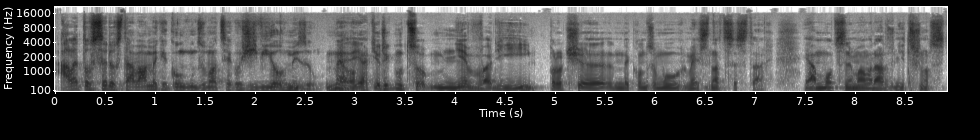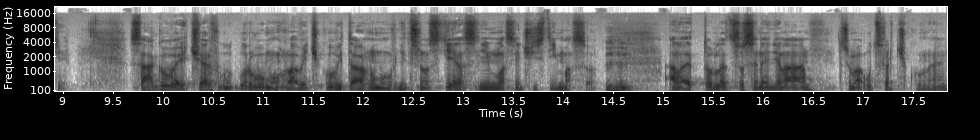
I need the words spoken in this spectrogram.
Ale to se dostáváme ke konzumaci jako živýho hmyzu. Ne, jo. já ti řeknu, co mě vadí, proč eh, nekonzumuju hmyz na cestách. Já moc nemám rád vnitřnosti. Ságový červ, urvu mu hlavičku, vytáhnu mu vnitřnosti a s ním vlastně čistý maso. Mm-hmm. Ale tohle, co se nedělá třeba u cvrčku, ne?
